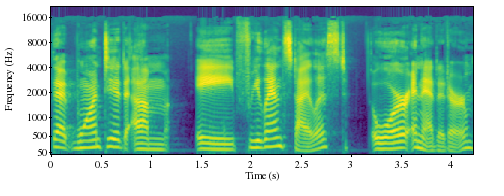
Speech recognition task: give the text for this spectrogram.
that wanted um, a freelance stylist or an editor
